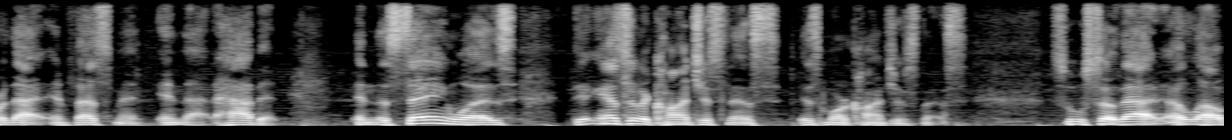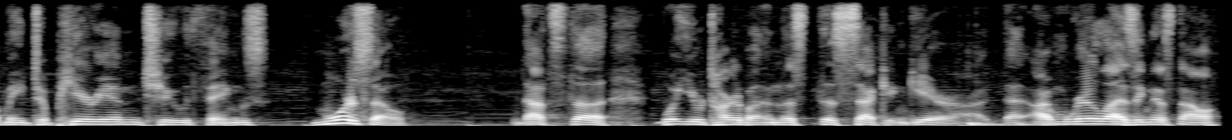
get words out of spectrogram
for that investment in that habit. And the saying was the answer to consciousness is more consciousness. So, so that allowed me to peer into things more so. That's the what you were talking about in this the second gear. I, I'm realizing this now.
